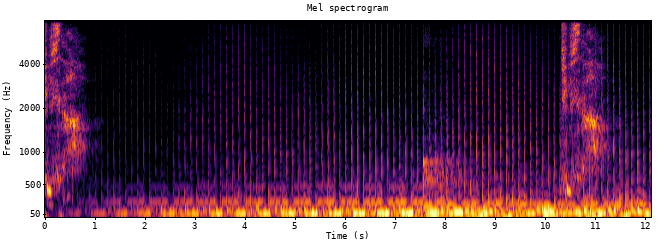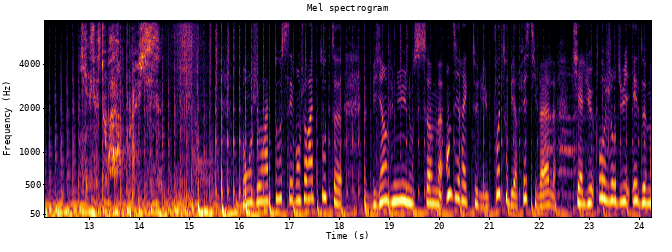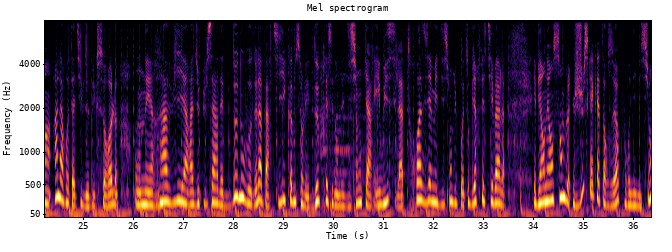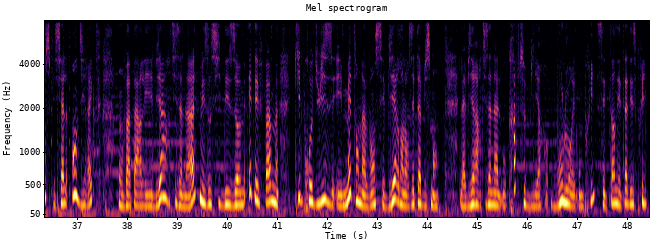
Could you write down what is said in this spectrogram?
Tu ça. Tu ça. Les étoiles en plus. Bonjour à tous et bonjour à toutes. Bienvenue, nous sommes en direct du Poitou Beer Festival qui a lieu aujourd'hui et demain à la rotative de Buxerolles. On est ravis à Radio Pulsar d'être de nouveau de la partie, comme sur les deux précédentes éditions, car et oui, c'est la troisième édition du Poitou Beer Festival. Eh bien, on est ensemble jusqu'à 14h pour une émission spéciale en direct. On va parler bière artisanale, mais aussi des hommes et des femmes qui produisent et mettent en avant ces bières dans leurs établissements. La bière artisanale ou craft beer, vous l'aurez compris, c'est un état d'esprit.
